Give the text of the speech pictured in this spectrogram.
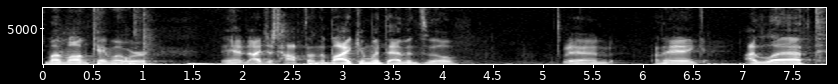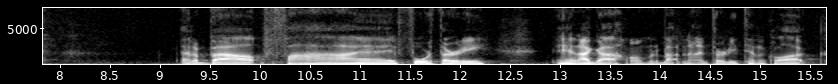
my mom came over, and I just hopped on the bike and went to Evansville. And I think I left at about five four thirty, and I got home at about 9:30, 10 o'clock.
